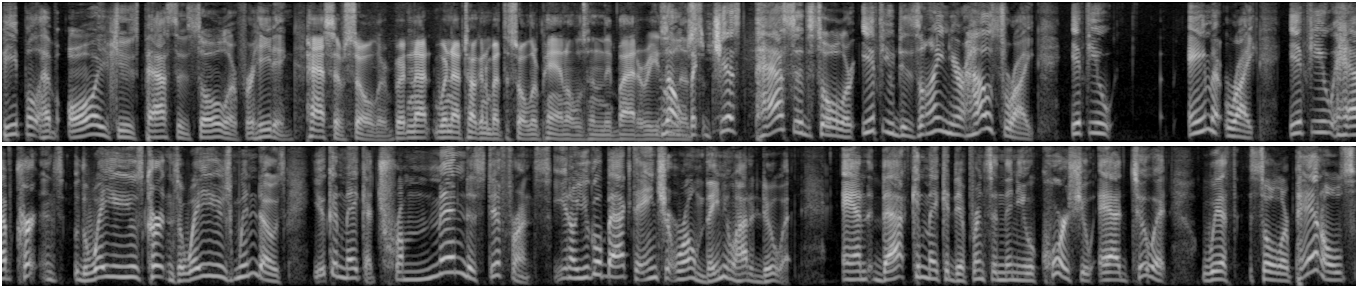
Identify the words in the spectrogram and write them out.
People have always used passive solar for heating. Passive solar, but not. We're not talking about the solar panels and the batteries. No, and but just passive solar. If you design your house right, if you aim it right, if you have curtains, the way you use curtains, the way you use windows, you can make a tremendous difference. You know, you go back to ancient Rome, they knew how to do it. And that can make a difference. And then you, of course, you add to it with solar panels.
